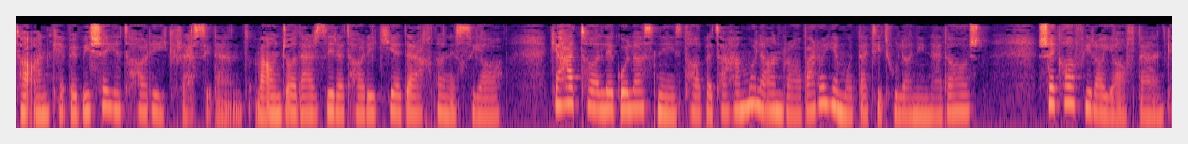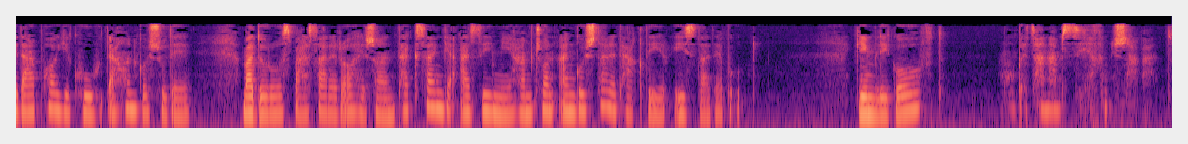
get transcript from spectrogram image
تا آنکه به بیشه تاریک رسیدند و آنجا در زیر تاریکی درختان سیاه که حتی لگولاس نیز تا به تحمل آن را برای مدتی طولانی نداشت شکافی را یافتند که در پای کوه دهان گشوده و درست بر سر راهشان تکسنگ عظیمی همچون انگشتر تقدیر ایستاده بود گیملی گفت مو به تنم سیخ می شود.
